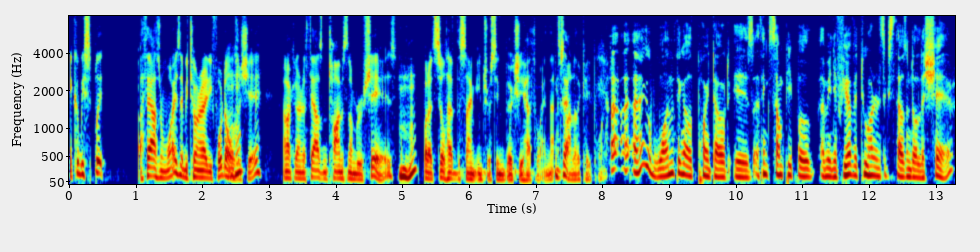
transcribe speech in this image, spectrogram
It could be split a thousand ways, that'd be two hundred eighty-four dollars Mm-hmm. a share. And I could own a thousand times the number of shares, but I'd still have the same interest in Berkshire Hathaway, and that's kind of the key point. I, I- think the one thing I'll point out is I think some people, I mean, if you have a $260,000 share,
